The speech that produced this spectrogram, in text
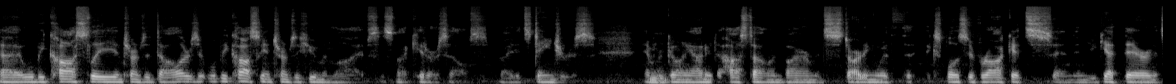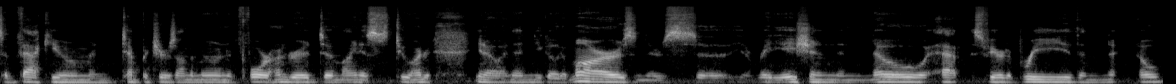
uh, it will be costly in terms of dollars. It will be costly in terms of human lives. Let's not kid ourselves, right? It's dangerous. And mm-hmm. we're going out into hostile environments, starting with explosive rockets. And then you get there and it's a vacuum and temperatures on the moon at 400 to minus 200, you know, and then you go to Mars and there's uh, you know, radiation and no atmosphere to breathe and no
